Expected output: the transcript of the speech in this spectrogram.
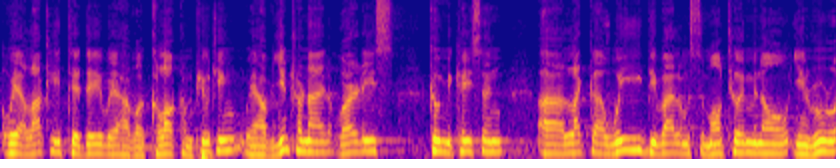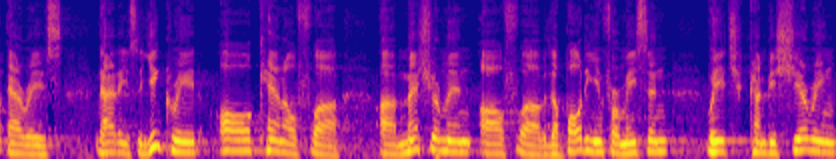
We are lucky today we have a cloud computing, we have internet, wireless communication, like we develop small terminal in rural areas that is include all kind of measurement of the body information, which can be sharing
